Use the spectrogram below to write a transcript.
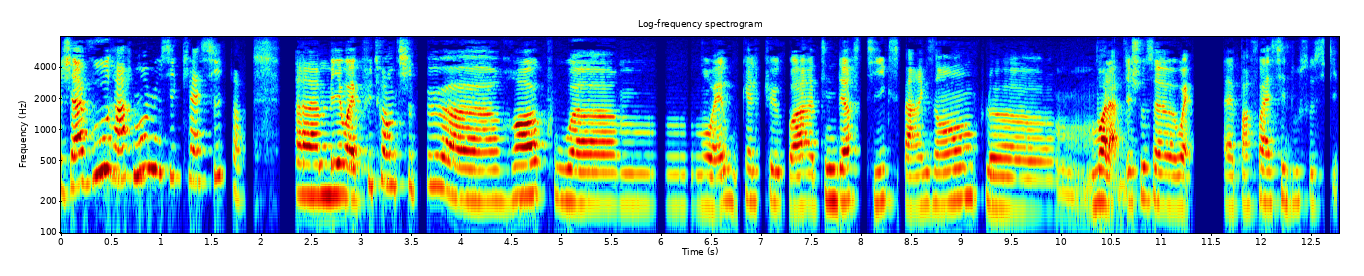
J'avoue, rarement musique classique. mais ouais, plutôt un petit peu rock ou ouais ou quelques quoi, Tinder Sticks par exemple. voilà, des choses ouais, parfois assez douces aussi.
